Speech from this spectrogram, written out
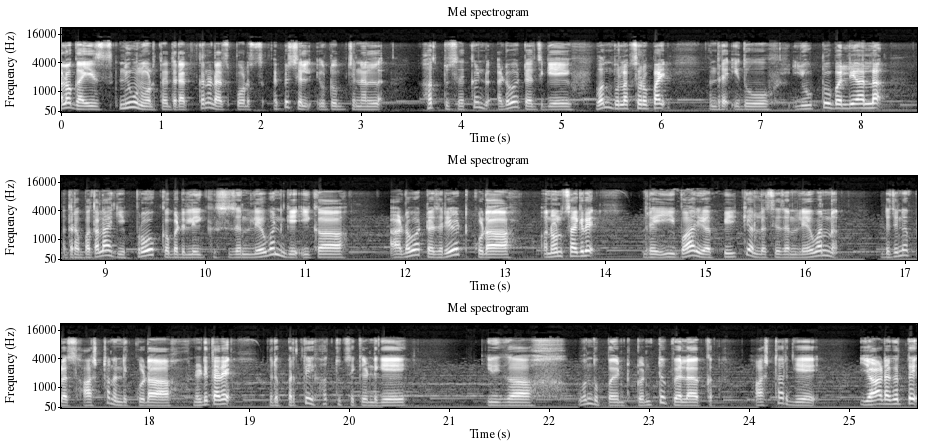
ಹಲೋ ಗೈಸ್ ನೀವು ನೋಡ್ತಾ ಇದ್ದೀರಾ Kannada sports official YouTube channel ಹತ್ತು ಸೆಕೆಂಡ್ ಅಡ್ವರ್ಟೈಸ್ಗೆ ಒಂದು ಲಕ್ಷ ರೂಪಾಯಿ. ಅಂದರೆ ಇದು ಯೂಟ್ಯೂಬಲ್ಲಿ ಅಲ್ಲ ಅದರ ಬದಲಾಗಿ ಪ್ರೋ ಕಬಡ್ಡಿ ಲೀಗ್ ಸೀಸನ್ ಲೆವೆನ್ಗೆ ಈಗ ಅಡ್ವರ್ಟೈಸ್ ರೇಟ್ ಕೂಡ ಅನೌನ್ಸ್ ಆಗಿದೆ. ಅಂದರೆ ಈ ಬಾರಿಯ P K L season eleven Disney plus ಹಾಸ್ಟಲ್ನಲ್ಲಿ ಕೂಡ ನಡೀತಾರೆ ಅಂದರೆ ಪ್ರತಿ ಹತ್ತು ಸೆಕೆಂಡ್ಗೆ ಈಗ ಒಂದು ಪಾಯಿಂಟ್ ಟ್ವೆಂಟಿ ಫೈವ್ ಲ್ಯಾಕ್ ಹಾಸ್ಟಾರ್ಗೆ ಆಗುತ್ತೆ?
